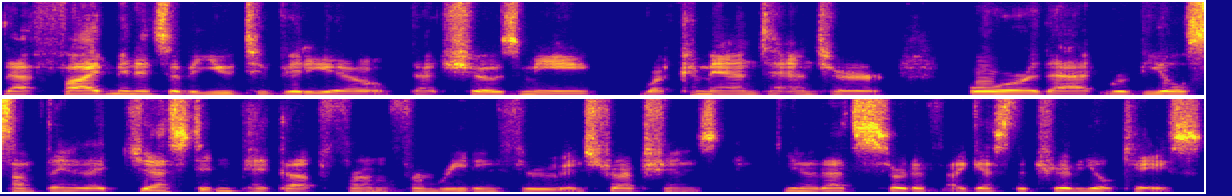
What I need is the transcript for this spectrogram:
that five minutes of a YouTube video that shows me what command to enter, or that reveals something that I just didn't pick up from, from reading through instructions. You know, that's sort of, I guess, the trivial case.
